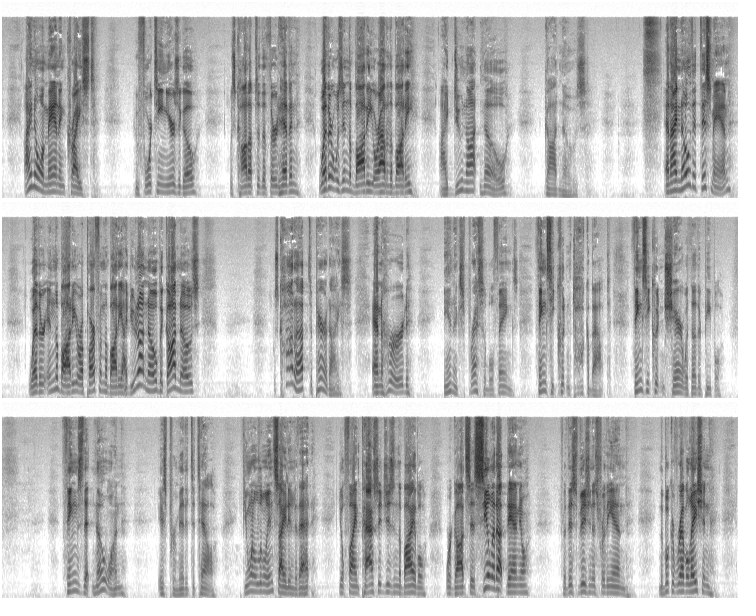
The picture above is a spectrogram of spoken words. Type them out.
I know a man in Christ who 14 years ago was caught up to the third heaven. Whether it was in the body or out of the body, I do not know. God knows. And I know that this man, whether in the body or apart from the body, I do not know, but God knows, was caught up to paradise and heard inexpressible things, things he couldn't talk about, things he couldn't share with other people things that no one is permitted to tell. If you want a little insight into that, you'll find passages in the Bible where God says, Seal it up, Daniel, for this vision is for the end. In the book of Revelation,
